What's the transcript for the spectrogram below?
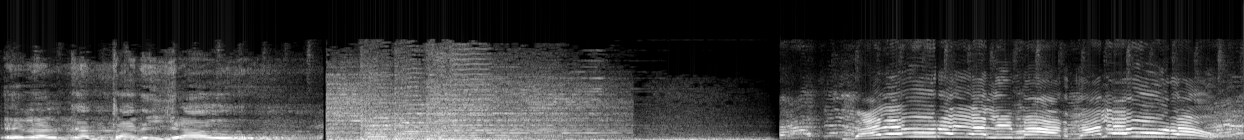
el alcantarillado. ¡Dale duro, Yalimar! ¡Dale duro!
